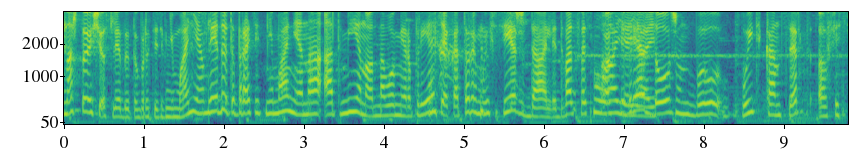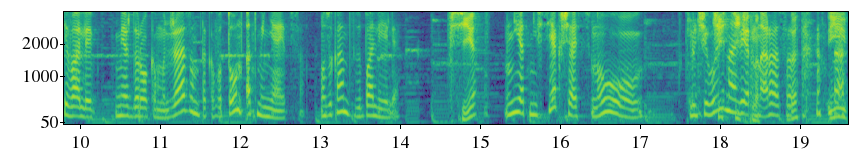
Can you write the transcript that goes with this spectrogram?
На что еще следует обратить внимание? Следует обратить внимание на отмену одного мероприятия, которое мы все ждали. 28 октября Ай-яй-яй. должен был быть концерт в фестивале между роком и джазом, так вот он отменяется. Музыканты заболели. Все? Нет, не все, к счастью, ну, ключевые, Частично, наверное, раз да? И Да.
